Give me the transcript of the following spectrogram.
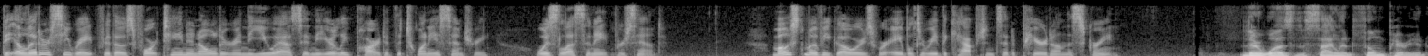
The illiteracy rate for those 14 and older in the U.S. in the early part of the 20th century was less than 8%. Most moviegoers were able to read the captions that appeared on the screen. There was the silent film period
